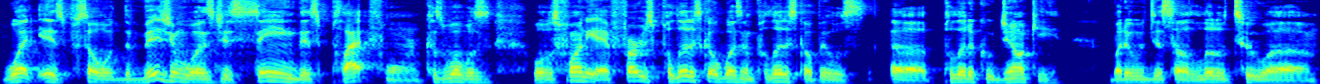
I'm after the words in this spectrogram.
What is so the vision was just seeing this platform because what was what was funny at first politiscope wasn't politiscope it was uh political junkie but it was just a little too um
